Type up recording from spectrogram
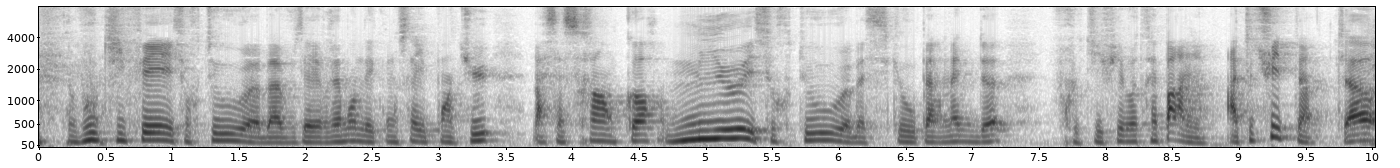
vous kiffez et surtout euh, bah, vous avez vraiment des conseils pointus, ça sera encore mieux et surtout c'est ce qui vous permettre de fructifier votre épargne. À tout de suite. Ciao.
